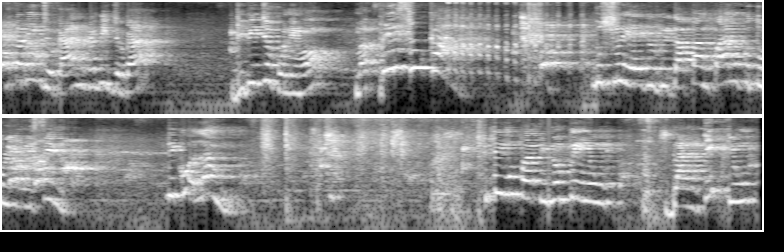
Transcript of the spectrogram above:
Nakabidyo ka? Nakabidyo ka? Gibidyo ko ni mo? Mapriso ka! Buswe, idol ko tapang. Paano ko tulinisin? Di ko alam. Hindi mo pa tinupi yung blanket, yung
